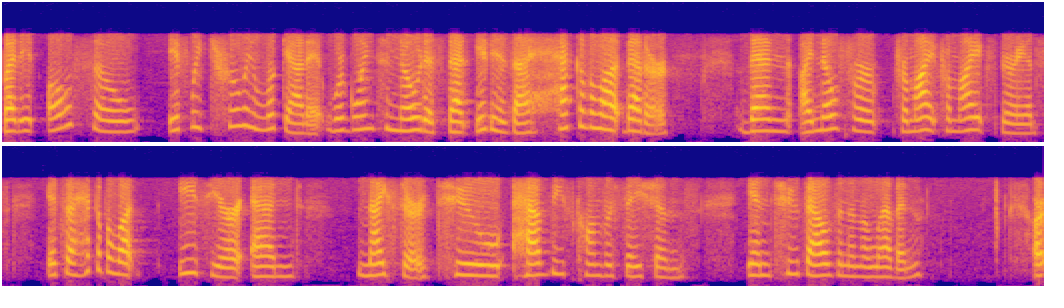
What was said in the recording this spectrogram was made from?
but it also, if we truly look at it, we're going to notice that it is a heck of a lot better than I know for from my from my experience, it's a heck of a lot easier and nicer to have these conversations in 2011 or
